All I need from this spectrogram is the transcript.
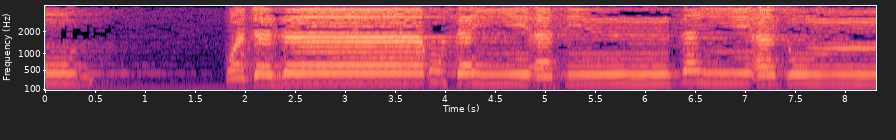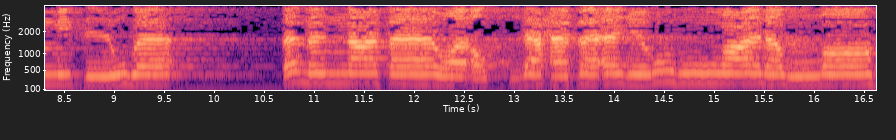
ينتصرون وجزاء سيئة سيئة مثلها فمن عفا وأصلح فأجره على الله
